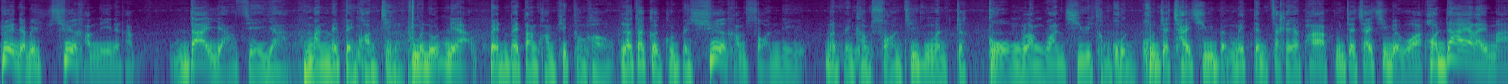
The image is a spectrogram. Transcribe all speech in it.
เพื่อนจะไปเชื่อคำนี้นะครับ ได้อย่างเสียอย่างมันไม่เป็นความจริง มนุษย์เนี่ยเป็นไปตามความคิดของเขา แล้วถ้าเกิดคุณไปเชื่อคำสอนนี้ มันเป็นคำสอนที่มันจะโกงรางวัลชีวิตของคุณ คุณจะใช้ชีวิตแบบไม่เต็มศักยภาพ คุณจะใช้ชีวิตแบบว่า พอได้อะไรมา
